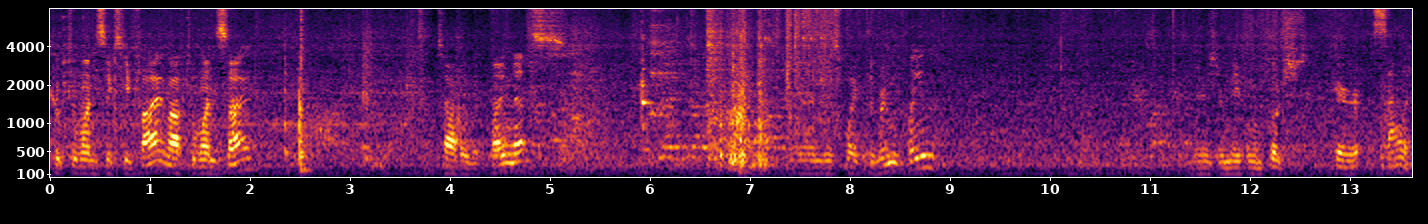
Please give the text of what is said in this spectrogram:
Cook to 165, off to one side. Top it with pine nuts and just wipe the rim clean. There's your maple and poached pear salad.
